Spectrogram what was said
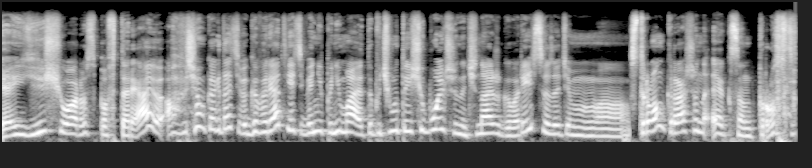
я еще раз повторяю. А причем, когда тебе говорят, я тебя не понимаю, ты почему-то еще больше начинаешь говорить с этим uh, strong Russian accent просто.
